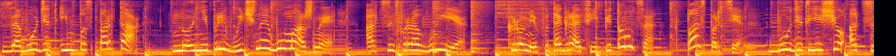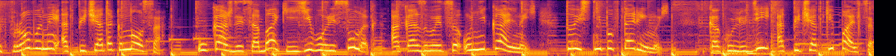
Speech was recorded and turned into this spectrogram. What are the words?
заводят им паспорта, но не привычные бумажные, а цифровые. Кроме фотографии питомца, в паспорте будет еще оцифрованный отпечаток носа. У каждой собаки его рисунок оказывается уникальный, то есть неповторимый, как у людей отпечатки пальцев.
